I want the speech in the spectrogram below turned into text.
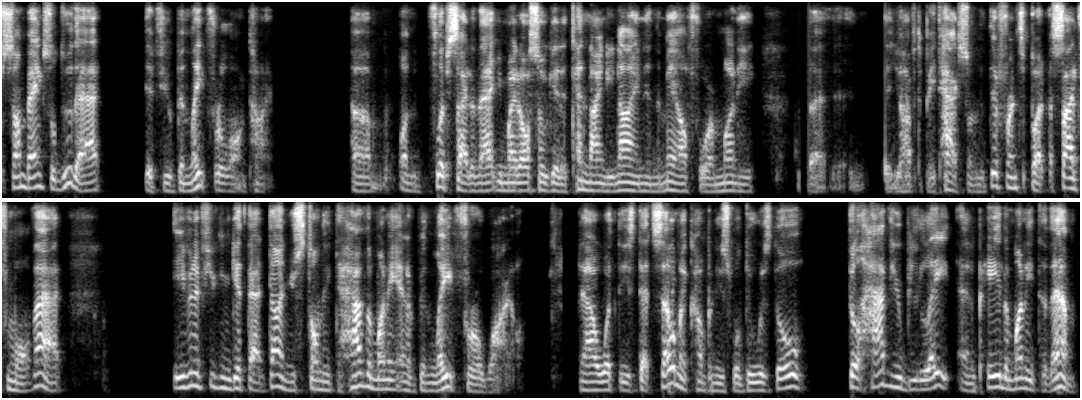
some banks will do that if you've been late for a long time. Um, on the flip side of that, you might also get a 1099 in the mail for money that, that you'll have to pay tax on the difference. But aside from all that, even if you can get that done, you still need to have the money and have been late for a while. Now, what these debt settlement companies will do is they'll they'll have you be late and pay the money to them,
